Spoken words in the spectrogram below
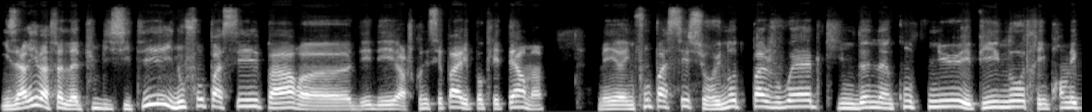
Ils arrivent à faire de la publicité, ils nous font passer par des, Alors, je ne connaissais pas à l'époque les termes, hein, mais ils me font passer sur une autre page web qui me donne un contenu et puis une autre, et il me prend mes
